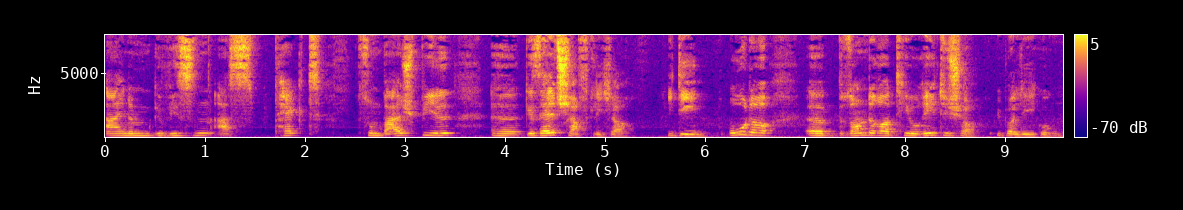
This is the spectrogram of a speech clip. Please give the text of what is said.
einem gewissen Aspekt, zum Beispiel äh, gesellschaftlicher Ideen oder äh, besonderer theoretischer Überlegungen.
